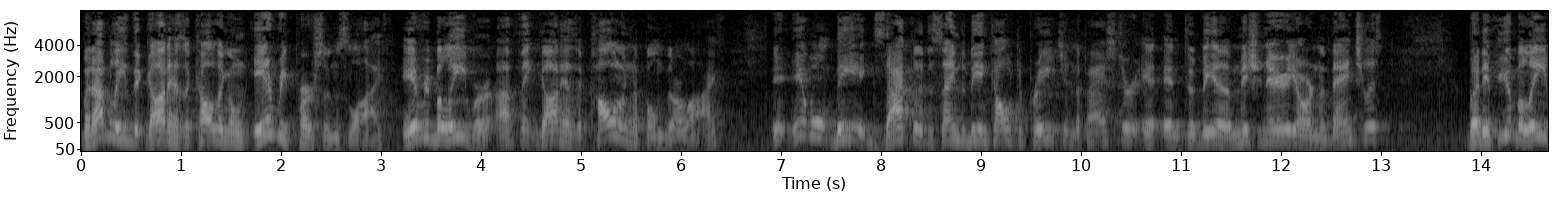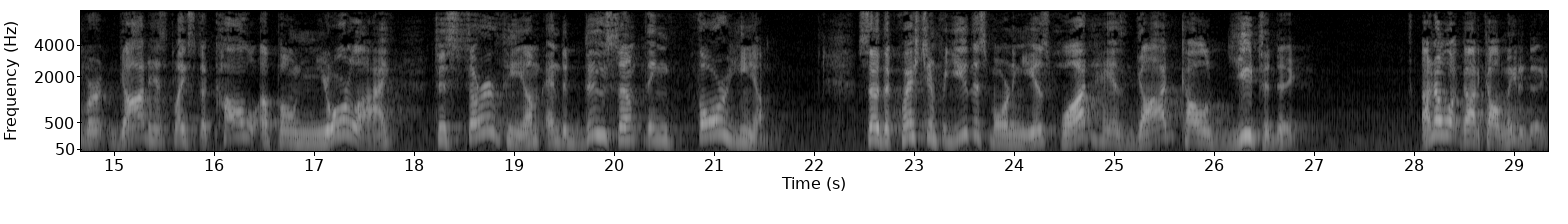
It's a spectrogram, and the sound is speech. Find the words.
But I believe that God has a calling on every person's life, every believer. I think God has a calling upon their life. It, it won't be exactly the same as being called to preach and the pastor and, and to be a missionary or an evangelist. But if you're a believer, God has placed a call upon your life to serve Him and to do something for Him. So the question for you this morning is what has God called you to do? I know what God called me to do.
